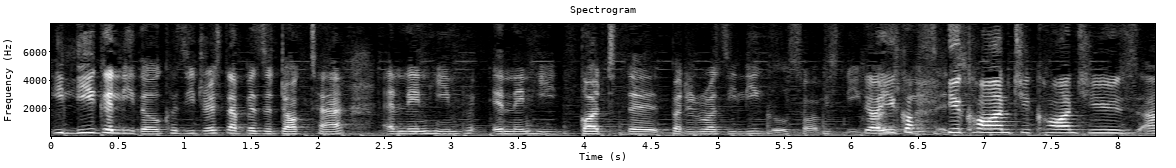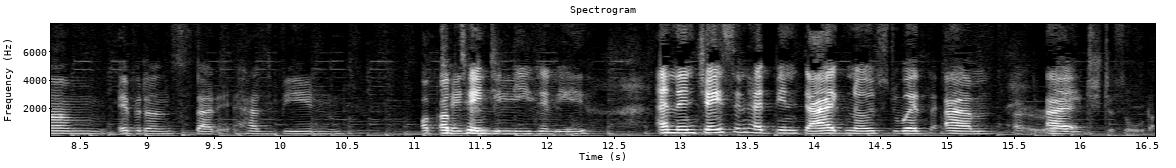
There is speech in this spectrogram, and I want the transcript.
illegally though, because he dressed up as a doctor, and then he and then he got the, but it was illegal, so obviously Yeah, you can't. use it. You can't. You can't use um, evidence that it has been obtained, obtained illegally. And then Jason had been diagnosed with um, A uh, rage disorder.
